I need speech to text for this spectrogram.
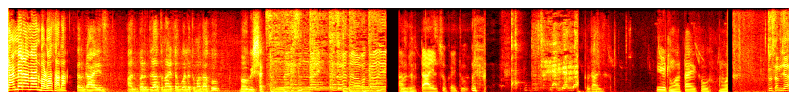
कॅमेरामॅन भडवास आला तर गाईज आज बर्दीलातून आयटम बोलले तुम्हाला दाखवू बघू शकता. टाईल चुकाय तू. तर गाईज येट वाटा एक तू समझा.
